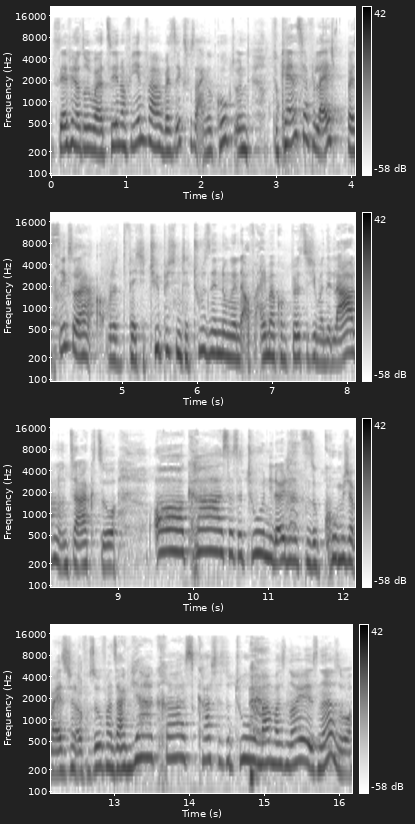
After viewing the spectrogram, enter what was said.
sehr viel noch darüber erzählen. Auf jeden Fall haben wir bei Six was angeguckt und du kennst ja vielleicht bei Six oder, oder vielleicht die typischen Tattoo-Sendungen, auf einmal kommt plötzlich jemand in den Laden und sagt so, oh krass, das du tun. Die Leute sitzen so komischerweise schon auf dem Sofa und sagen, ja krass, krass, das tun, wir machen was Neues, ne, so.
